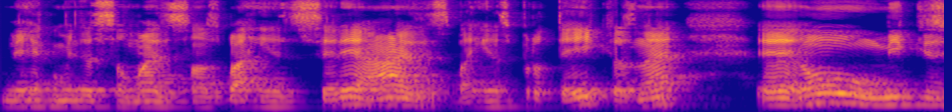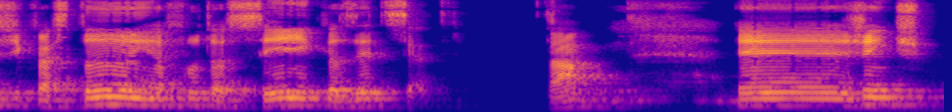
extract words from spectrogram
minha recomendação mais são as barrinhas de cereais, as barrinhas proteicas, né? É, ou mix de castanha, frutas secas, etc. Tá? É, gente,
